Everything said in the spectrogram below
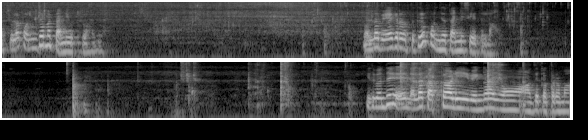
ஆக்சுவலாக கொஞ்சமாக தண்ணி விட்டுருவேன் அதில் நல்லா வேகிறதுக்கு கொஞ்சம் தண்ணி சேர்த்துடலாம். இது வந்து நல்லா தக்காளி வெங்காயம் அதுக்கப்புறமா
